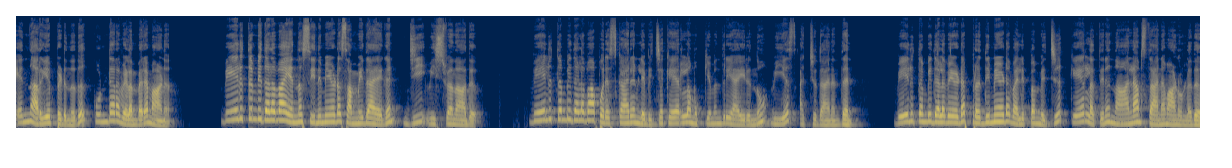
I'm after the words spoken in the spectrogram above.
എന്നറിയപ്പെടുന്നത് കുണ്ടറ വിളംബരമാണ്. വേലുത്തമ്പി ദളവ എന്ന സിനിമയുടെ സംവിധായകൻ ജി. വിശ്വനാഥ്. വേലുത്തമ്പി ദളവ പുരസ്കാരം ലഭിച്ച കേരള മുഖ്യമന്ത്രിയായിരുന്നു വി. എസ്. അച്യുതാനന്ദൻ. വേലുത്തമ്പി ദളവയുടെ പ്രതിമയുടെ വലിപ്പം വെച്ച് കേരളത്തിന് നാലാം സ്ഥാനമാണുള്ളത്.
